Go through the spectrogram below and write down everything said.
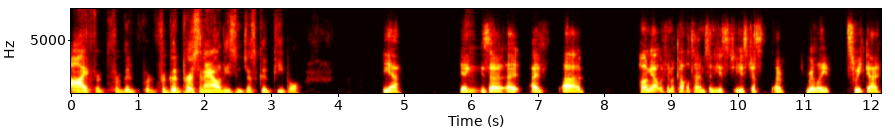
eye for for good for, for good personalities and just good people Yeah, yeah, he's a. I, I've uh, hung out with him a couple times, and he's he's just a really sweet guy.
